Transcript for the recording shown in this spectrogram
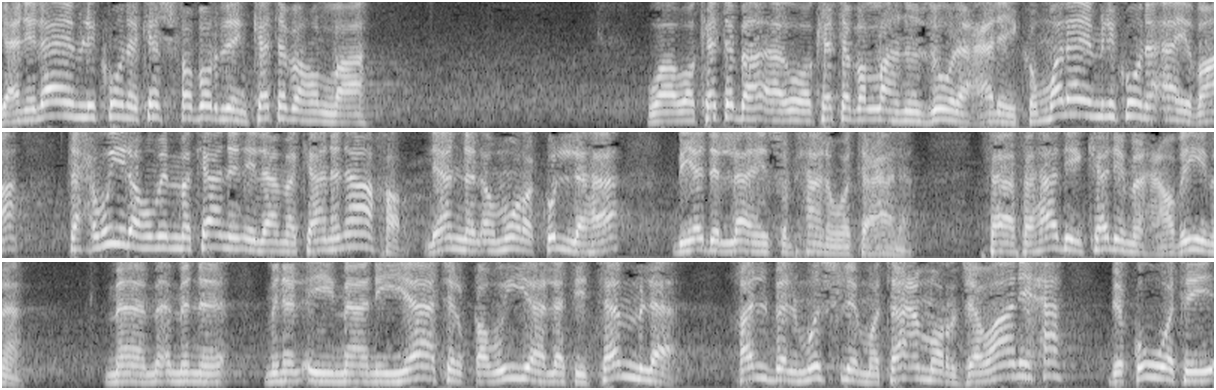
يعني لا يملكون كشف ضر كتبه الله وكتب, وكتب الله نزوله عليكم ولا يملكون أيضا تحويله من مكان إلى مكان آخر لأن الأمور كلها بيد الله سبحانه وتعالى. فهذه كلمة عظيمة من من الإيمانيات القوية التي تملأ قلب المسلم وتعمر جوانحه بقوة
